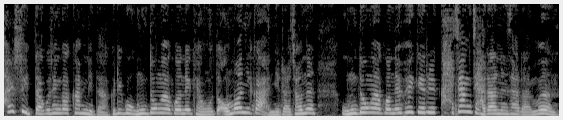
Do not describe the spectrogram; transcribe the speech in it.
할 수 있다고 생각합니다. 그리고 웅동학원의 경우도 어머니가 아니라 저는 웅동학원의 회계를 가장 잘하는 사람은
